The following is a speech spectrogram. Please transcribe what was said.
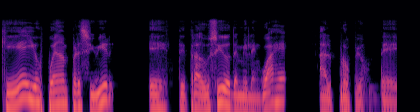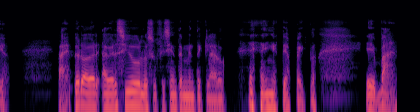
que ellos puedan percibir este, traducidos de mi lenguaje al propio de ellos. espero haber, haber sido lo suficientemente claro en este aspecto. Eh, va,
